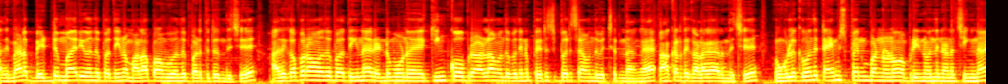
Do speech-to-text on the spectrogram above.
அது மேலே பெட் மாதிரி வந்து பார்த்தீங்கன்னா மலைப்பாம்பு வந்து படுத்துட்டு இருந்துச்சு. அதுக்கப்புறம் வந்து பார்த்தீங்கன்னா ரெண்டு மூணு கிங் கோப்ராலாம் வந்து பார்த்தீங்கன்னா பெருசு பெருசாக வந்து வச்சிருந்தாங்க. பார்க்கறதுக்கு அழகாக இருந்துச்சு. உங்களுக்கு வந்து டைம் ஸ்பெண்ட் பண்ணணும் அப்படின்னு வந்து நினச்சிங்கன்னா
